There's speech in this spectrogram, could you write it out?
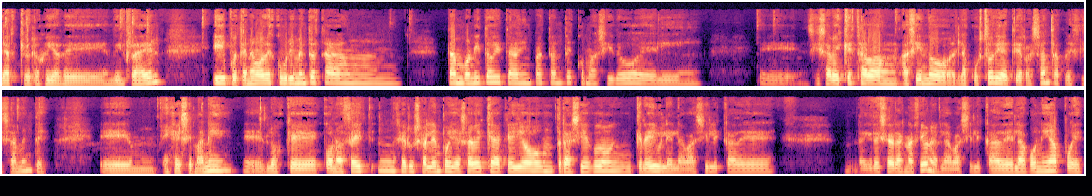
arqueología de, Israel. Y pues tenemos descubrimientos tan, tan bonitos y tan impactantes como ha sido el, eh, si sabéis que estaban haciendo la custodia de Tierra Santa precisamente eh, en Gesemaní. Eh, los que conocéis Jerusalén, pues ya sabéis que aquello es un trasiego increíble. La Basílica de la Iglesia de las Naciones, la Basílica de la Agonía, pues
